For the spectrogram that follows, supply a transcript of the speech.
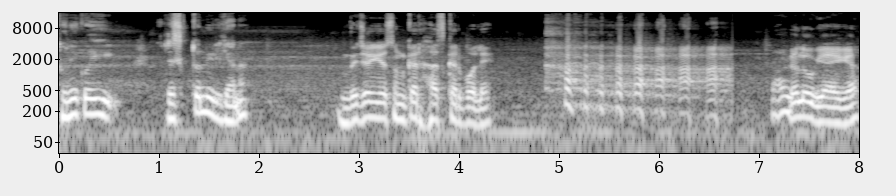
तूने कोई रिस्क तो नहीं लिया ना? विजय, ये सुनकर हंस कर बोले, पागल हो गया है क्या?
